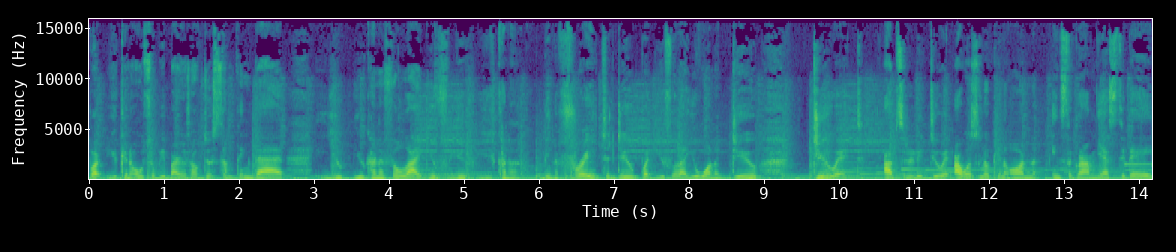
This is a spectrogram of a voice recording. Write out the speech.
but you can also be by yourself. Do something that you you kind of feel like you've you've you've kind of been afraid to do but you feel like you want to do. Do it. Absolutely do it. I was looking on instagram yesterday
